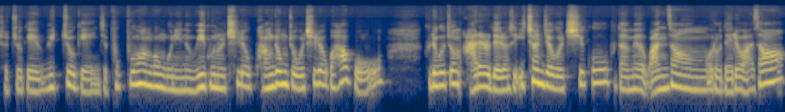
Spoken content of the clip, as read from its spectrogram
저쪽에 위쪽에 인제 북부 황건군이 있는 위군을 치려고 광종 쪽을 치려고 하고 그리고 좀 아래로 내려서 이천 지역을 치고 그다음에 완성으로 내려와서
